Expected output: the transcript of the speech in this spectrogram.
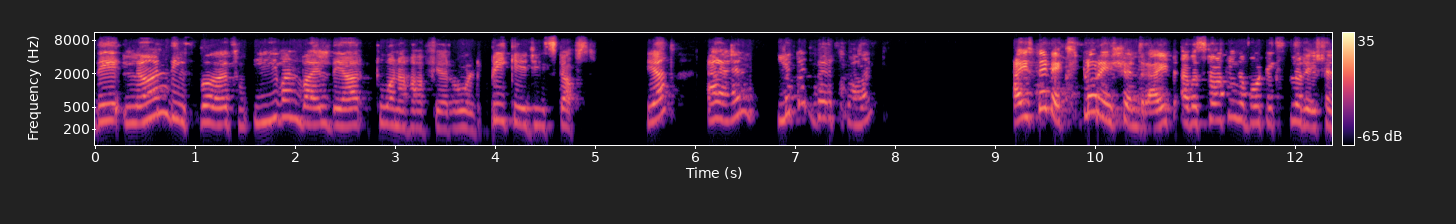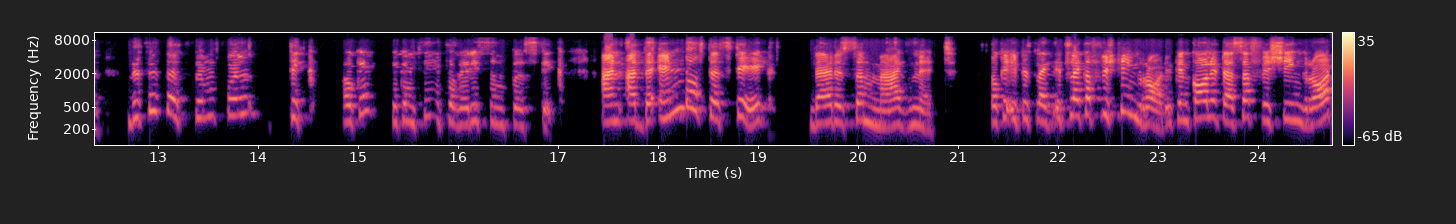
They learn these words even while they are two and a half year old, pre-KG stuffs. Yeah. And look at this one. I said exploration, right? I was talking about exploration. This is a simple stick. Okay. You can see it's a very simple stick. And at the end of the stick, there is a magnet. Okay. It is like, it's like a fishing rod. You can call it as a fishing rod.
